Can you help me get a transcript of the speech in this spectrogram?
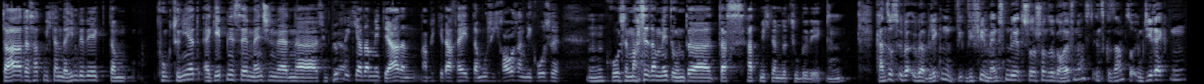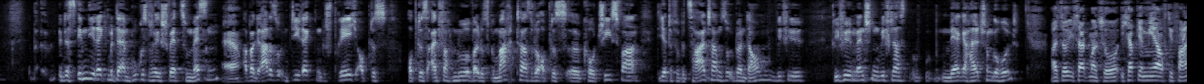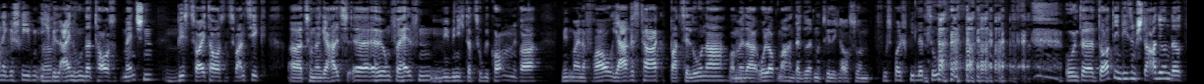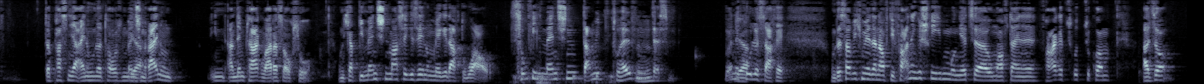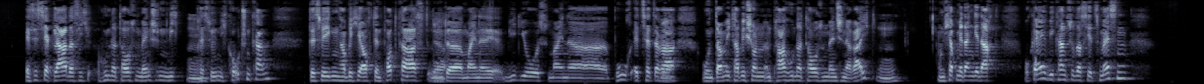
da, das hat mich dann dahin bewegt, dann funktioniert, Ergebnisse, Menschen werden äh, sind glücklicher ja. damit, ja, dann habe ich gedacht, hey, da muss ich raus an die große mhm. große Masse damit und äh, das hat mich dann dazu bewegt. Mhm. Kannst du es über, überblicken, wie, wie vielen Menschen du jetzt schon, schon so geholfen hast insgesamt, so im direkten das indirekt mit deinem Buch ist wahrscheinlich schwer zu messen, ja. aber gerade so im direkten Gespräch, ob das ob das einfach nur, weil du es gemacht hast oder ob das äh, Coaches waren, die ja dafür bezahlt haben, so über den Daumen, wie viel wie viele Menschen, wie viel hast mehr Gehalt schon geholt? Also ich sag mal so, ich habe ja mir auf die Fahne geschrieben, ja. ich will 100.000 Menschen mhm. bis 2020 äh, zu einer Gehaltserhöhung verhelfen. Mhm. Wie bin ich dazu gekommen? Ich war mit meiner Frau, Jahrestag, Barcelona, wollen mhm. wir da Urlaub machen, da gehört natürlich auch so ein Fußballspiel dazu. und äh, dort in diesem Stadion, da, da passen ja 100.000 Menschen ja. rein und in, an dem Tag war das auch so. Und ich habe die Menschenmasse gesehen und mir gedacht, wow, so vielen Menschen damit zu helfen, mhm. das war eine ja. coole Sache. Und das habe ich mir dann auf die Fahne geschrieben und jetzt, äh, um auf deine Frage zurückzukommen, also es ist ja klar, dass ich 100.000 Menschen nicht mhm. persönlich coachen kann. Deswegen habe ich ja auch den Podcast ja. und äh, meine Videos, mein äh, Buch etc. Ja. Und damit habe ich schon ein paar hunderttausend Menschen erreicht. Mhm. Und ich habe mir dann gedacht, okay, wie kannst du das jetzt messen?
